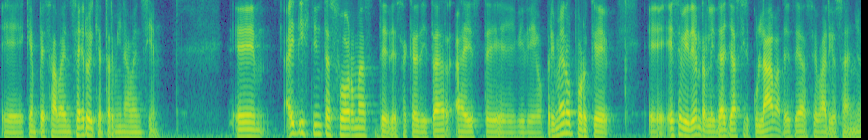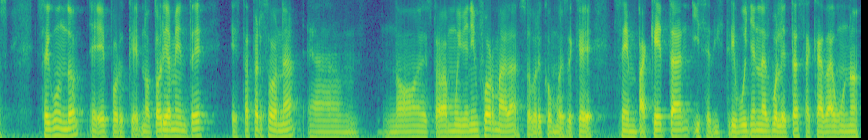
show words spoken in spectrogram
eh, que empezaba en cero y que terminaba en 100. Eh, hay distintas formas de desacreditar a este video. Primero porque eh, ese video en realidad ya circulaba desde hace varios años. Segundo, eh, porque notoriamente esta persona no estaba muy bien informada sobre cómo es de que se empaquetan y se distribuyen las boletas a cada uno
